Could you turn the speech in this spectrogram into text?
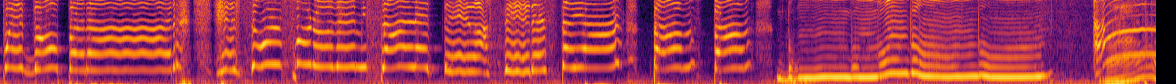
puedo parar. El sulfuro de mi sale te va a hacer estallar. Boom, boom, boom, boom, boom. Wow.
